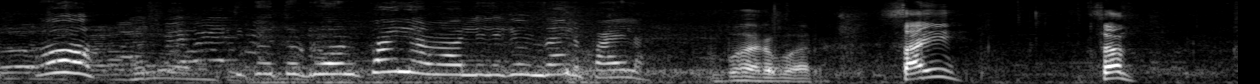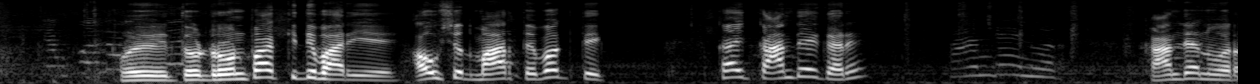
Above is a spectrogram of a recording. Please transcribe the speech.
हो. तिकडे तो ड्रोन पाहिला माऊलीला घेऊन जायला पाहिला. बरं बरं. साई चल. होय तो ड्रोन पा किती भारी आहे. औषध मारते बघ ते. काय कांदे आहे का रे? कांद्यांवर. कांद्यांवर.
